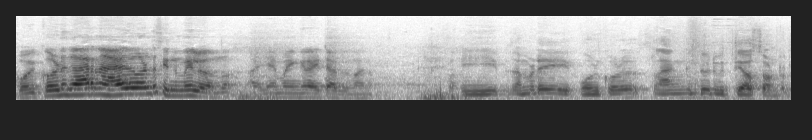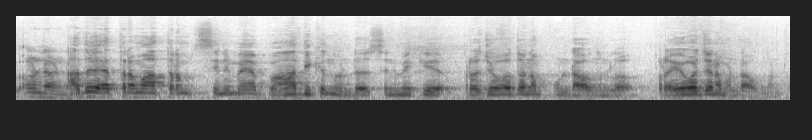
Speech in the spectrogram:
കോഴിക്കോടുകാരനായതുകൊണ്ട് സിനിമയിൽ വന്നു. അത് ഞാൻ ഭയങ്കരമായിട്ട് അഭിമാനം. ഈ നമ്മുടെ ഈ കോഴിക്കോട് സ്ലാങ്ങിന്റെ ഒരു വ്യത്യാസം ഉണ്ട്, ഉണ്ടല്ലോ. ഉണ്ട്. അത് എത്രമാത്രം സിനിമയെ ബാധിക്കുന്നുണ്ട് സിനിമയ്ക്ക് പ്രചോദനം ഉണ്ടാവുന്നുണ്ടോ പ്രയോജനം ഉണ്ടാവുന്നുണ്ട്?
